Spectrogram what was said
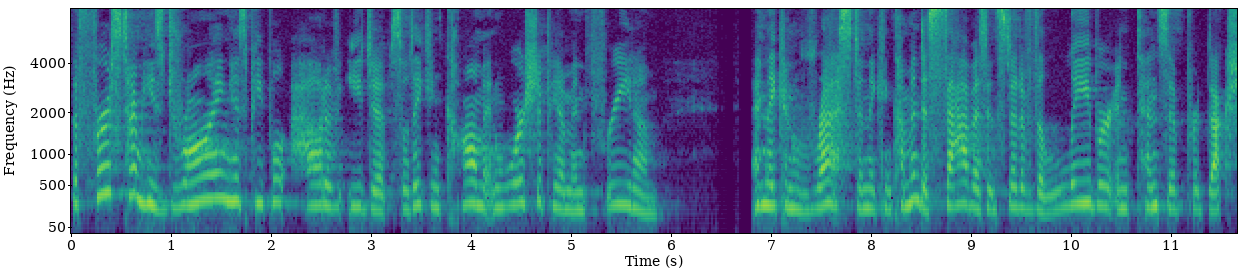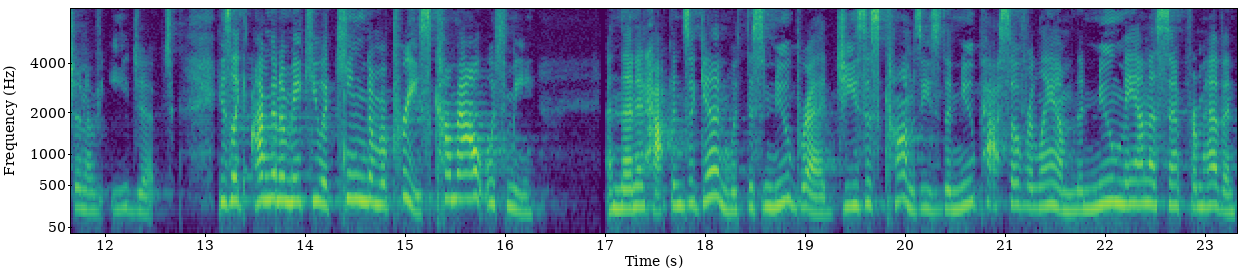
The first time, He's drawing His people out of Egypt so they can come and worship Him in freedom and they can rest and they can come into Sabbath instead of the labor intensive production of Egypt. He's like, I'm going to make you a kingdom of priests. Come out with me. And then it happens again with this new bread. Jesus comes. He's the new Passover lamb, the new manna sent from heaven.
